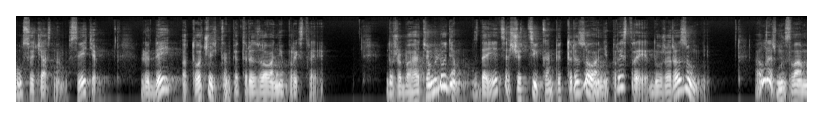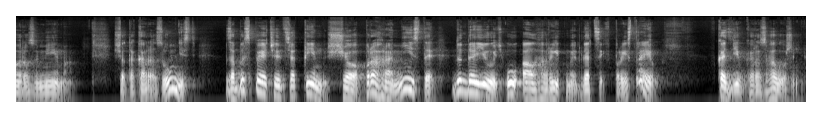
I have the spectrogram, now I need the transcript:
У сучасному світі людей оточують комп'ютеризовані пристрої. Дуже багатьом людям здається, що ці комп'ютеризовані пристрої дуже розумні. Але ж ми з вами розуміємо, що така розумність забезпечується тим, що програмісти додають у алгоритми для цих пристроїв вказівки розгалуження.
